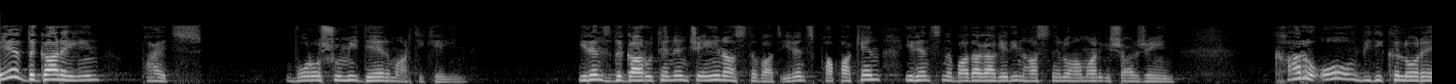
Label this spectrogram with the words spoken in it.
թեև դգար էին բայց որոշումի դեր մարդիկ էին իրենց դգարութենեն չէին աստված, իրենց փափակեն, իրենց նպատակագետին հասնելու համար գշարժեին։ Քարը ով պիտի կլորե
